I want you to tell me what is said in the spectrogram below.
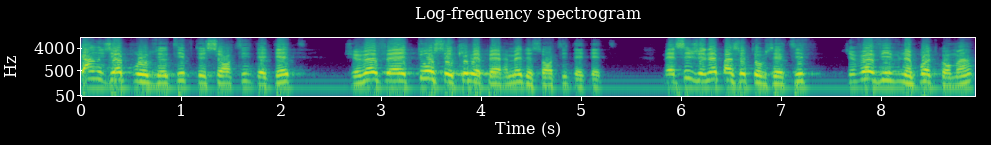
Quand j'ai pour objectif de sortir des dettes, je vais faire tout ce qui me permet de sortir des dettes. Mais si je n'ai pas cet objectif, je vais vivre n'importe comment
